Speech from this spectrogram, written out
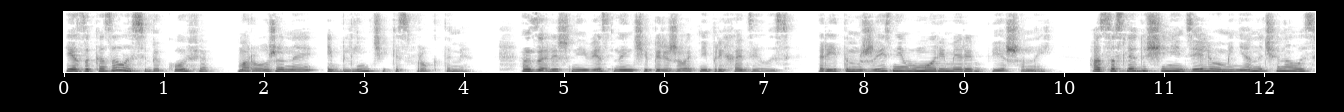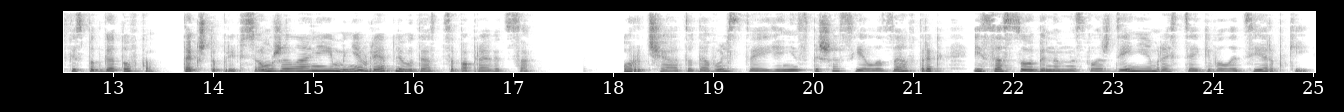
я заказала себе кофе, мороженое и блинчики с фруктами. За лишний вес нынче переживать не приходилось. Ритм жизни в море мере бешеный. А со следующей недели у меня начиналась физподготовка, так что при всем желании мне вряд ли удастся поправиться. Урча от удовольствия, я не спеша съела завтрак и с особенным наслаждением растягивала терпкий,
